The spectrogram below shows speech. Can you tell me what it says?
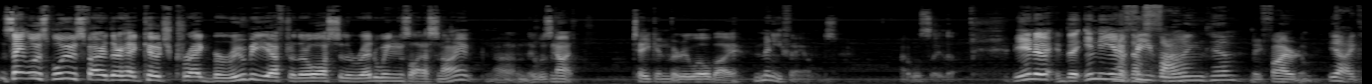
The St. Louis Blues fired their head coach Craig Berube after their loss to the Red Wings last night. Um, it was not taken very well by many fans. I will say that. The Indi- the Indiana What, Fever firing him? they fired him. Yeah, like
